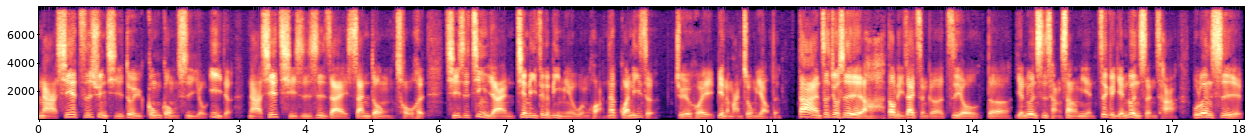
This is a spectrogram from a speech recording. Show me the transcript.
哪些资讯其实对于公共是有益的？哪些其实是在煽动仇恨？其实竟然建立这个匿名的文化，那管理者就会变得蛮重要的。当然，这就是啊，到底在整个自由的言论市场上面，这个言论审查，不论是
